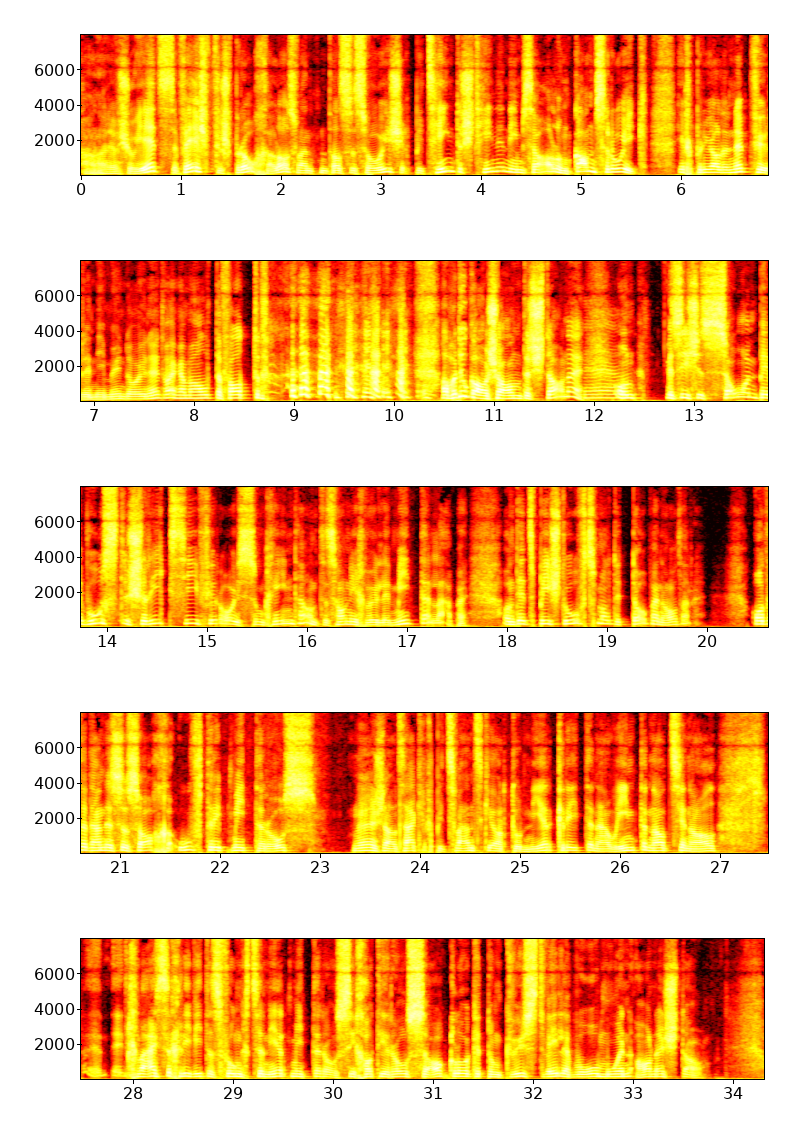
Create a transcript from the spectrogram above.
Habe ja schon jetzt fest versprochen, los, wenn das so ist, ich bin hinterst hinten im Saal und ganz ruhig. Ich brülle nicht für ihn, ich müsst euch nicht wegen dem alten Vater. Aber du gehst anders hin. Ja. Und es ist so ein bewusster Schritt für uns zum Kind und das wollte ich miterleben. Und jetzt bist du oftmals dort oben, oder? Oder dann so Sachen, Auftritt mit der Ross ja, schnell sagen, ich bin 20 Jahre Turnier geritten, auch international. Äh, ich weiss ein bisschen, wie das funktioniert mit der Ross. Ich habe die Ross angeschaut und gewusst, welche wo muss anstehen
